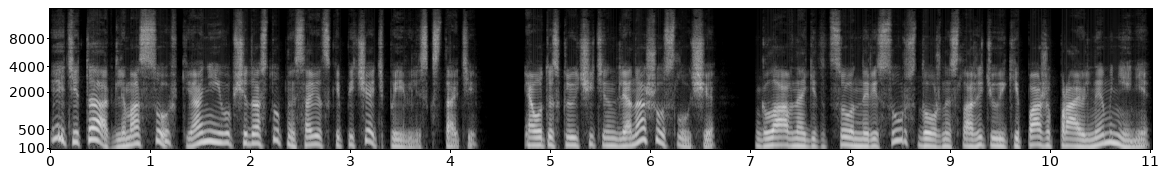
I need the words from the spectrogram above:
Эти так, для массовки, они и в общедоступной советской печати появились, кстати. А вот исключительно для нашего случая главный агитационный ресурс должен сложить у экипажа правильное мнение.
